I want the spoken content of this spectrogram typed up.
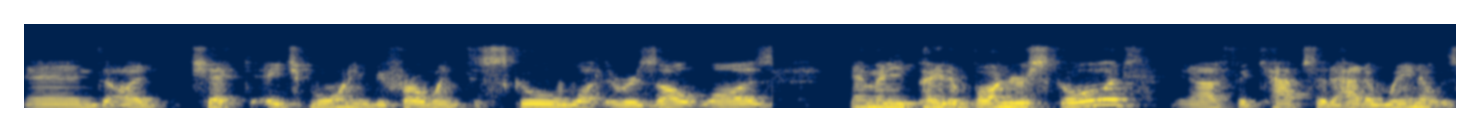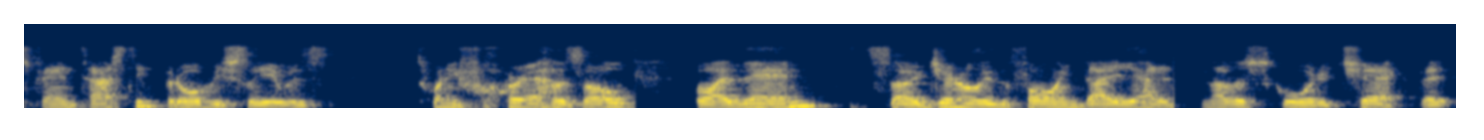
And I'd check each morning before I went to school what the result was how many Peter Bondra scored. You know, if the Caps had had a win, it was fantastic, but obviously it was 24 hours old by then. So generally the following day you had another score to check. But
